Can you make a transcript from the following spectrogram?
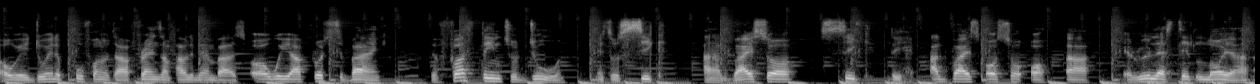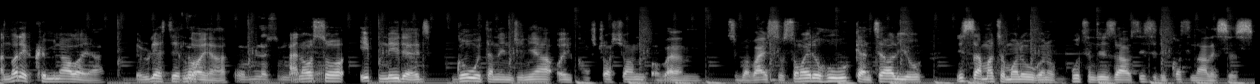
or we're doing a pool fund with our friends and family members, or we approach the bank, the first thing to do is to seek an advisor, seek the advice also of uh, a real estate lawyer, and not a criminal lawyer, a real estate No. lawyer, and also, if needed, go with an engineer or a construction of, um, supervisor, somebody who can tell you this is the amount of money we're going to put in this house. This is the cost analysis.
